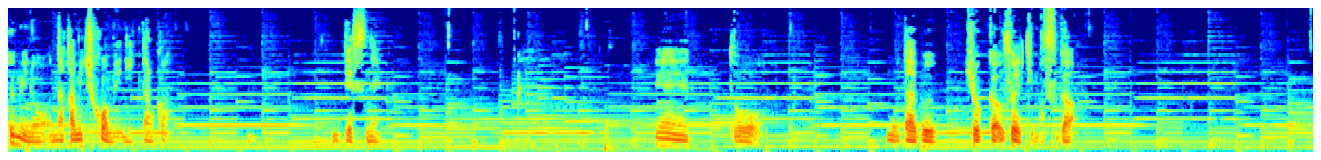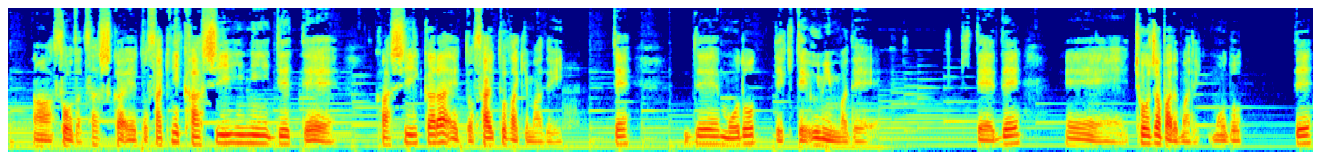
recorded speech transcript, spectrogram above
海の中道方面に行ったのか。ですね。えー、っと、もうだいぶ記憶が薄れていますが、あそうだ、確か、えっ、と、先に貸しに出て、貸しから、えっ、と、斎藤崎まで行って、で、戻ってきて、海まで来て、で、えー、長者原まで戻って、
